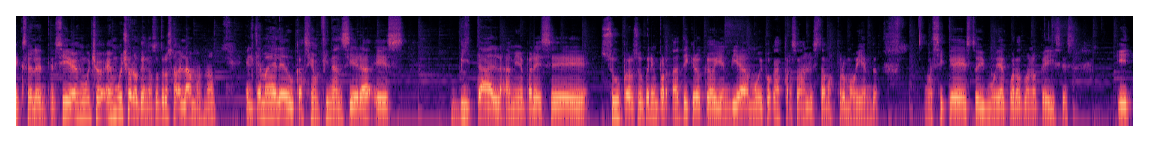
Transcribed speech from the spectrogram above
Excelente. Sí, es mucho, es mucho lo que nosotros hablamos, ¿no? El tema de la educación financiera es vital. A mí me parece súper, súper importante y creo que hoy en día muy pocas personas lo estamos promoviendo. Así que estoy muy de acuerdo con lo que dices. Y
